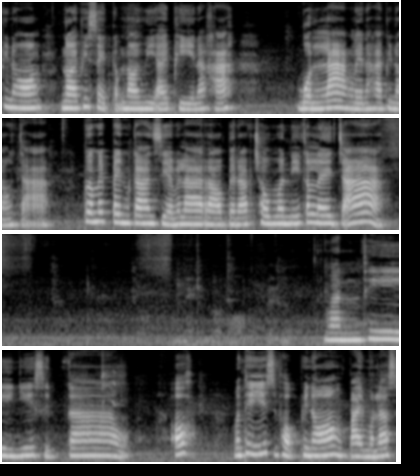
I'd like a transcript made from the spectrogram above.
พี่น้องน้อยพิเศษกับน้อย VIP นะคะ บนล่างเลยนะคะ พี่น้องจ๋าเพื่อไม่เป็นการเสียเวลาเราไปรับชมวันนี้กันเลยจ้าวันที่ยี่สิบเก้าโอ้ วันที่ 26 พี่น้องไปหมดแล้วส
